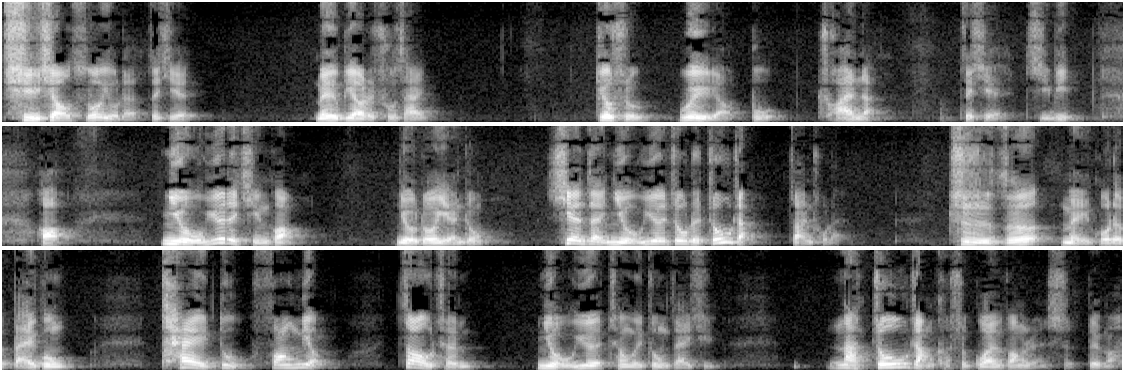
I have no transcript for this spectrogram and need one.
取消所有的这些没有必要的出差，就是为了不传染这些疾病。好，纽约的情况有多严重？现在纽约州的州长站出来指责美国的白宫。态度荒谬，造成纽约成为重灾区。那州长可是官方人士，对吗？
